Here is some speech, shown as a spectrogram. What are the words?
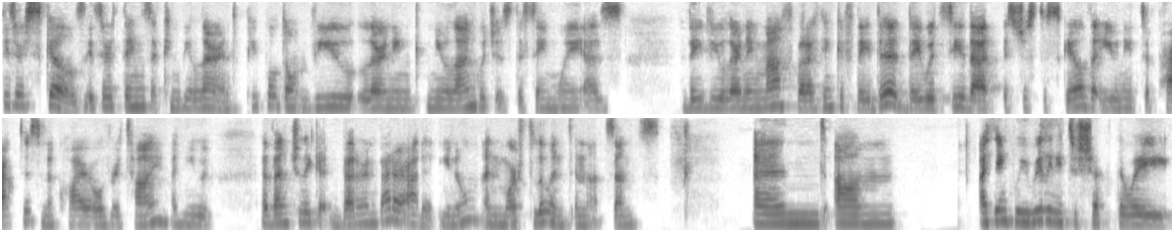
These are skills, these are things that can be learned. People don't view learning new languages the same way as they view learning math but i think if they did they would see that it's just a skill that you need to practice and acquire over time and you eventually get better and better at it you know and more fluent in that sense. And um, i think we really need to shift the way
